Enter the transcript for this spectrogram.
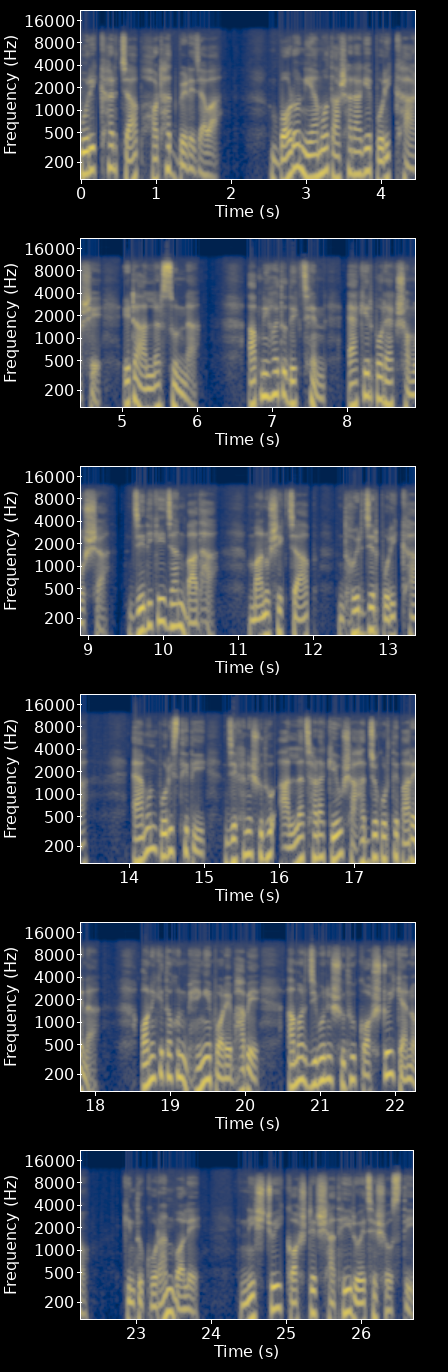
পরীক্ষার চাপ হঠাৎ বেড়ে যাওয়া। বড় নিয়ামত আসার আগে পরীক্ষা আসে, এটা আল্লাহর সুন্না আপনি হয়তো দেখছেন একের পর এক সমস্যা, যেদিকেই যান বাধা, মানসিক চাপ, ধৈর্যের পরীক্ষা, এমন পরিস্থিতি যেখানে শুধু আল্লাহ ছাড়া কেউ সাহায্য করতে পারে না। অনেকে তখন ভেঙে পড়ে, ভাবে, আমার জীবনে শুধু কষ্টই কেন? কিন্তু কোরআন বলে, নিশ্চয়ই কষ্টের সাথেই রয়েছে স্বস্তি।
